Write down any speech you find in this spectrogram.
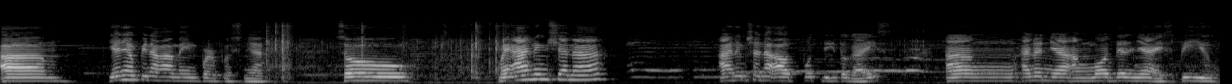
Um, yan yung pinaka main purpose niya. So, may anim siya na anim siya na output dito, guys. Ang ano niya, ang model niya is PUP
